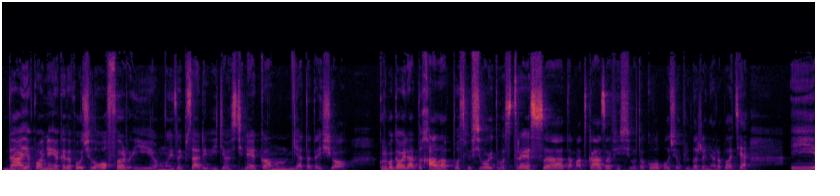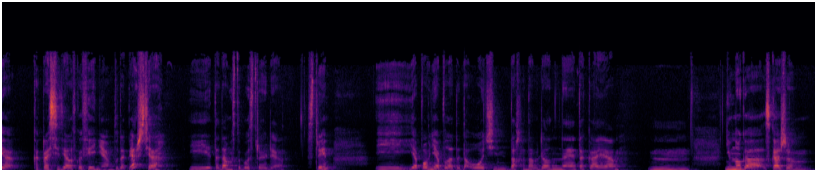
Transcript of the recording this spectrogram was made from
Да, я помню, я когда получила офер, и мы записали видео с телеком, я тогда еще грубо говоря, отдыхала после всего этого стресса, там, отказов и всего такого, получила предложение о работе. И как раз сидела в кофейне в Будапеште, и тогда мы с тобой устроили стрим. И я помню, я была тогда очень вдохновленная, такая, немного, скажем,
